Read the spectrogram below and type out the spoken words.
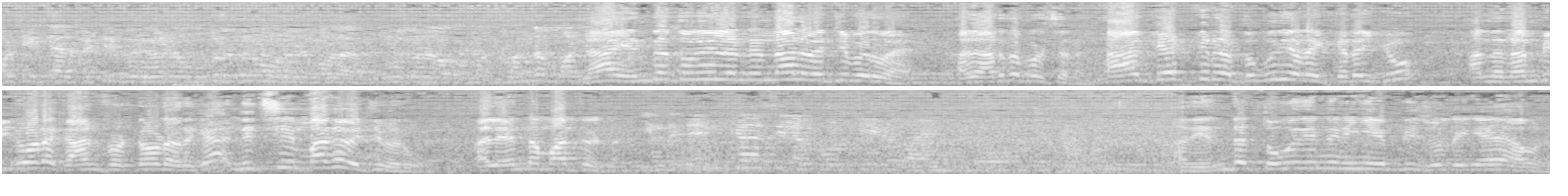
போட்டியிட்டால் வெற்றி பெறுவீங்க உங்களுக்குன்னு ஒன்று இருக்கும்ல. உங்களுக்கு சொந்த நான் எந்த தொகுதியில் நின்றாலும் வெற்றி பெறுவேன். அது அடுத்த பிரச்சனை. நான் கேட்கிற தொகுதி எனக்கு கிடைக்கும். அந்த நம்பிக்கையோட கான்பிடண்டோட இருக்கேன் நிச்சயமாக வெற்றி பெறுவோம். அதுல என்ன மாற்றம் இல்லை. இந்த தென்காசியில போட்டியிட அது எந்த தொகுதின்னு நீங்க எப்படி சொல்றீங்க? அவர்.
